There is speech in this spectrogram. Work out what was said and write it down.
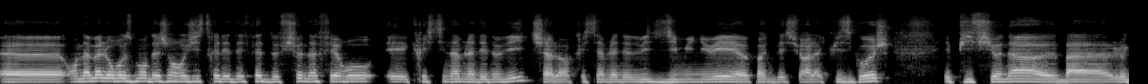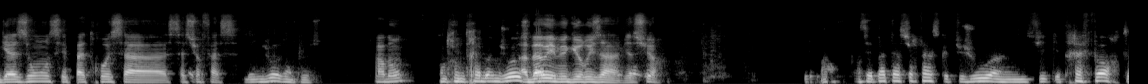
Euh, on a malheureusement déjà enregistré les défaites de Fiona Ferro et Kristina Mladenovic. Alors, Kristina Mladenovic diminuée par une blessure à la cuisse gauche. Et puis Fiona, bah, le gazon, c'est pas trop sa, sa surface. Bonne joueuse en plus. Pardon? Contre une très bonne joueuse. Ah bah oui, Muguruza, bien sûr. Quand c'est pas ta surface que tu joues une fille qui est très forte,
